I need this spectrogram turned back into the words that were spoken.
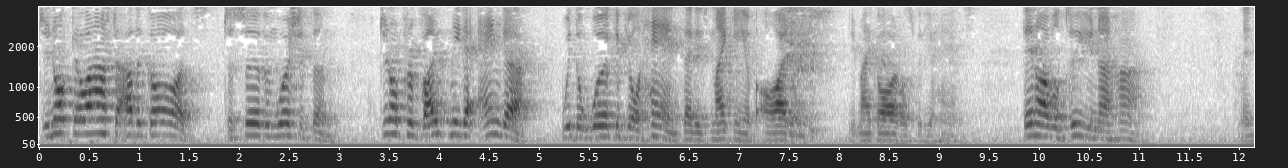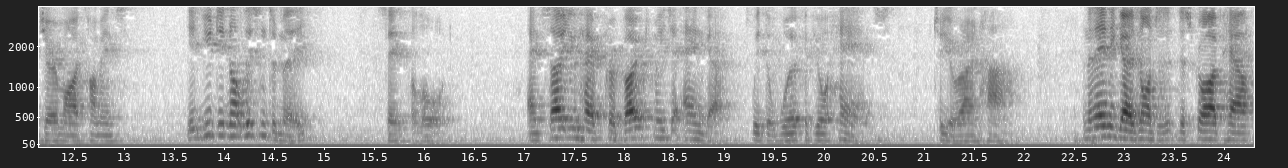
Do not go after other gods to serve and worship them. Do not provoke me to anger with the work of your hands, that is, making of idols. You make idols with your hands. Then I will do you no harm. And then Jeremiah comments, Yet you did not listen to me, says the Lord. And so you have provoked me to anger with the work of your hands to your own harm. And then he goes on to describe how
